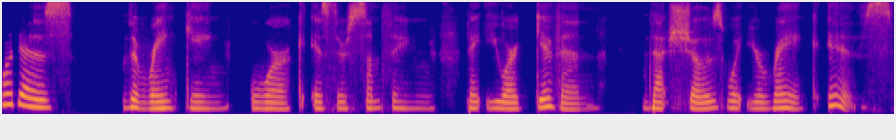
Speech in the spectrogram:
How does the ranking work? Is there something that you are given that shows what your rank is?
